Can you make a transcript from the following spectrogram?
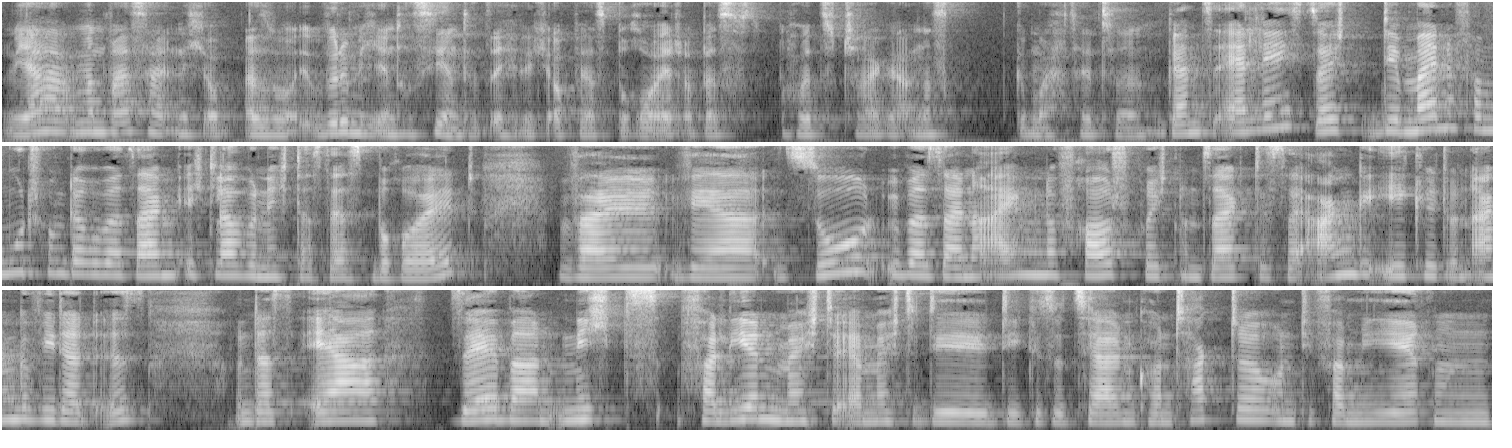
Ja, man weiß halt nicht, ob, also würde mich interessieren tatsächlich, ob er es bereut, ob er es heutzutage anders gemacht hätte. ganz ehrlich, soll ich dir meine Vermutung darüber sagen? Ich glaube nicht, dass er es bereut, weil wer so über seine eigene Frau spricht und sagt, dass er angeekelt und angewidert ist und dass er selber nichts verlieren möchte. Er möchte die, die sozialen Kontakte und die familiären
